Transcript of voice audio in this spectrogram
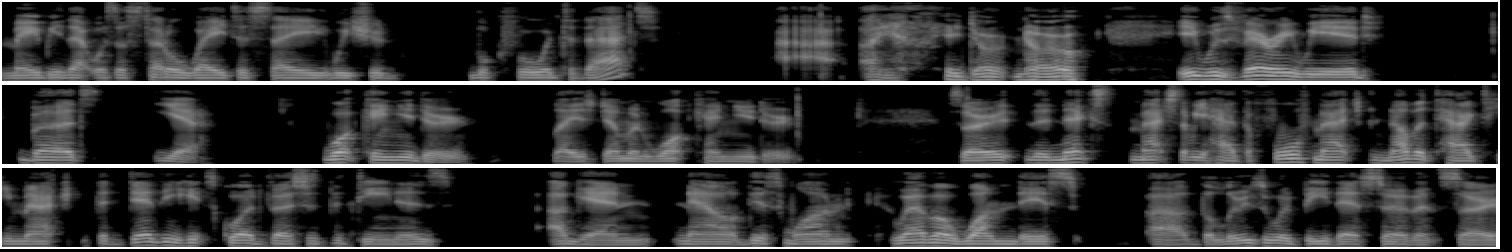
maybe that was a subtle way to say we should look forward to that. I, I, I don't know. It was very weird, but yeah, what can you do, ladies and gentlemen? What can you do? So the next match that we had, the fourth match, another tag team match, the Desi Hit Squad versus the Deaners again. Now, this one, whoever won this, uh, the loser would be their servant. So,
